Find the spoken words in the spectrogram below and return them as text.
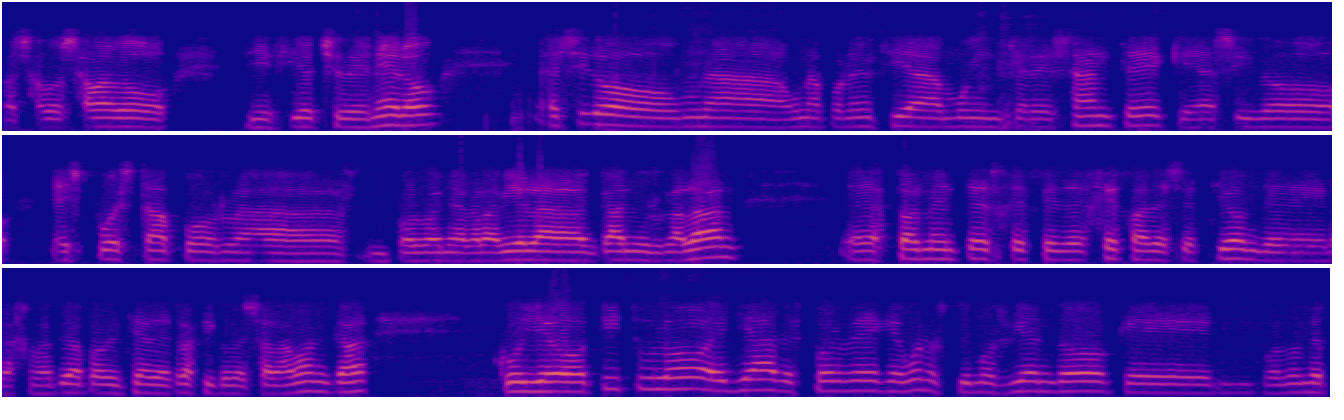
pasado sábado 18 de enero. Ha sido una, una ponencia muy interesante que ha sido expuesta por, la, por doña Graviela Ganus Galán, eh, actualmente es jefe de, jefa de sección de la Jefatura Provincial de Tráfico de Salamanca, cuyo título ella, después de que bueno estuvimos viendo que por dónde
